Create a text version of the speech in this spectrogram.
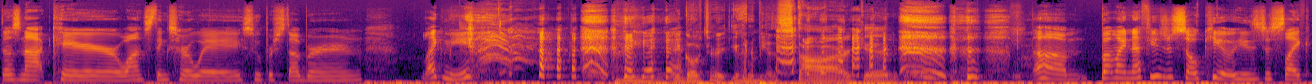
does not care, wants things her way, super stubborn, like me. You go up to her. You're gonna be a star, kid. um, but my nephew's just so cute. He's just like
